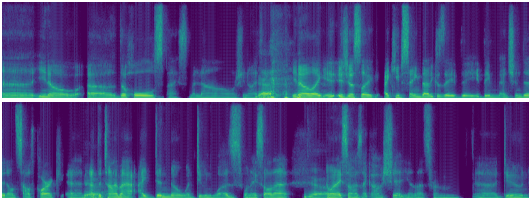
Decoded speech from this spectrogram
uh, you know, uh, the whole spice melange, you know, I yeah think, you know, like it- it's just like I keep saying that because they they they mentioned it on South Park, and at the time I I didn't know what Dune was when I saw that, yeah and when I saw, it, I was like, oh shit, you know, that's from uh, Dune.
